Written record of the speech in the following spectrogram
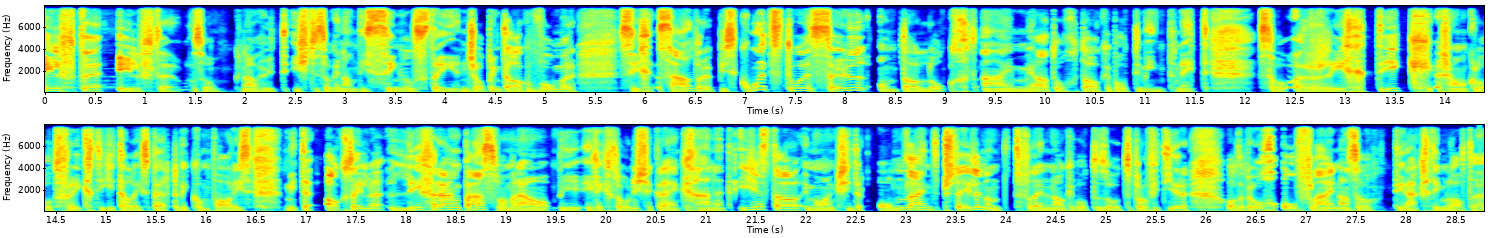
11.11., .11., also genau heute, ist der sogenannte Singles Day. Ein Shoppingtag, wo man sich selber etwas Gutes tun soll und da lockt einem ja doch das Angebot im Internet. So richtig Jean-Claude Frick, digitale Experte bei Comparis, mit den aktuellen Lieferengpässen, die wir auch bei elektronischen Geräten kennen, ist es da im Moment gescheiter online zu bestellen und von diesen Angeboten so zu profitieren oder doch offline, also direkt im Laden?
